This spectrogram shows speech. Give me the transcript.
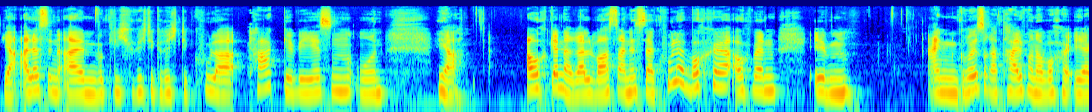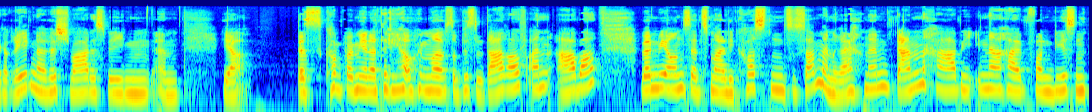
ja, alles in allem wirklich richtig, richtig cooler Tag gewesen. Und ja, auch generell war es eine sehr coole Woche, auch wenn eben ein größerer Teil von der Woche eher regnerisch war. Deswegen, ähm, ja, das kommt bei mir natürlich auch immer so ein bisschen darauf an, aber wenn wir uns jetzt mal die Kosten zusammenrechnen, dann habe ich innerhalb von diesen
